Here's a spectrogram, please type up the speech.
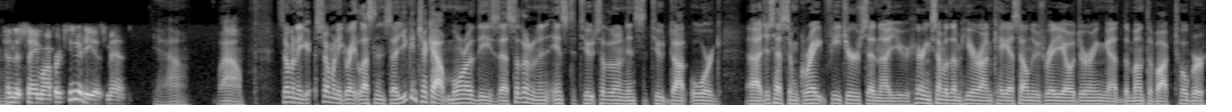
mm. and the same opportunity as men. Yeah. Wow. So many, so many great lessons. Uh, you can check out more of these. Uh, Sutherland Institute, SutherlandInstitute.org. Uh, just has some great features, and uh, you're hearing some of them here on KSL News Radio during uh, the month of October.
